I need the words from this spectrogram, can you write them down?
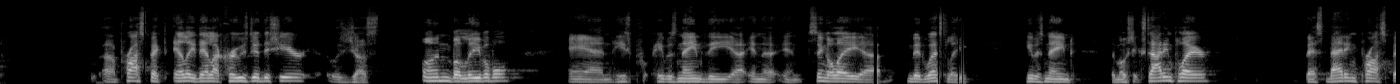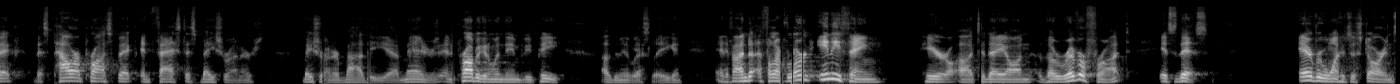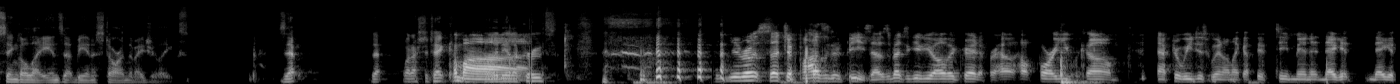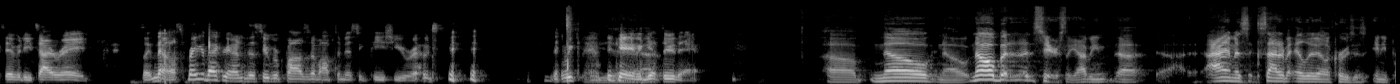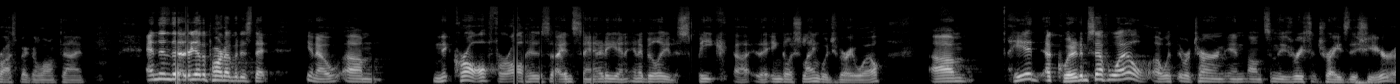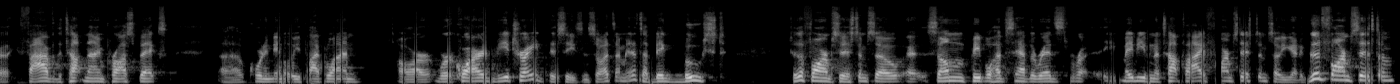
uh, prospect Elly De La Cruz did this year was just unbelievable, and he's he was named the uh, in the in Single A uh, Midwest League. He was named the most exciting player, best batting prospect, best power prospect, and fastest base runners base runner by the uh, managers, and probably going to win the MVP of the Midwest League. And and if I if I've learned anything here uh, today on the Riverfront, it's this: everyone who's a star in Single A ends up being a star in the major leagues. Is that is that what I should take? Come Elly De La on. Cruz. You wrote such a positive piece. I was about to give you all the credit for how, how far you've come after we just went on like a 15 minute neg- negativity tirade. It's like, no, let's bring it back around to the super positive, optimistic piece you wrote. we, we can't even get through that. Um, no, no, no. But uh, seriously, I mean, uh, I am as excited about Elliot De La Cruz as any prospect in a long time. And then the, the other part of it is that you know um, Nick Krall, for all his uh, insanity and inability to speak uh, the English language very well, um, he had acquitted himself well uh, with the return in on some of these recent trades this year. Uh, five of the top nine prospects, uh, according to MLB Pipeline, are were acquired via trade this season. So that's I mean that's a big boost to the farm system. So uh, some people have have the Reds maybe even a top five farm system. So you got a good farm system,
